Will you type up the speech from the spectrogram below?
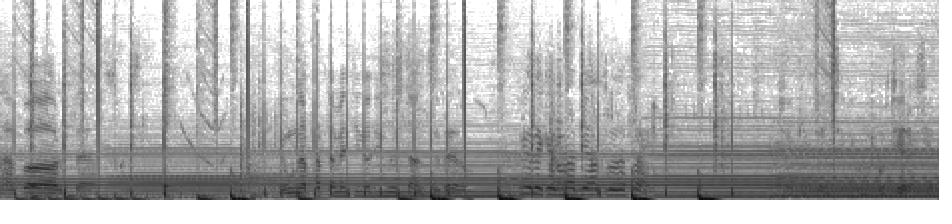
La porta. È un appartamentino di due stanze, vero? Crede che non abbia altro da fare. Gracias.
